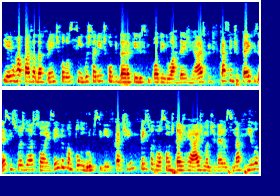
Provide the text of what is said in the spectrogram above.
E aí um rapaz lá da frente falou assim, gostaria de convidar aqueles que podem doar 10 reais para que ficassem de pé e fizessem suas doações. E aí levantou um grupo significativo, fez sua doação de 10 reais, mantiveram-se na fila,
